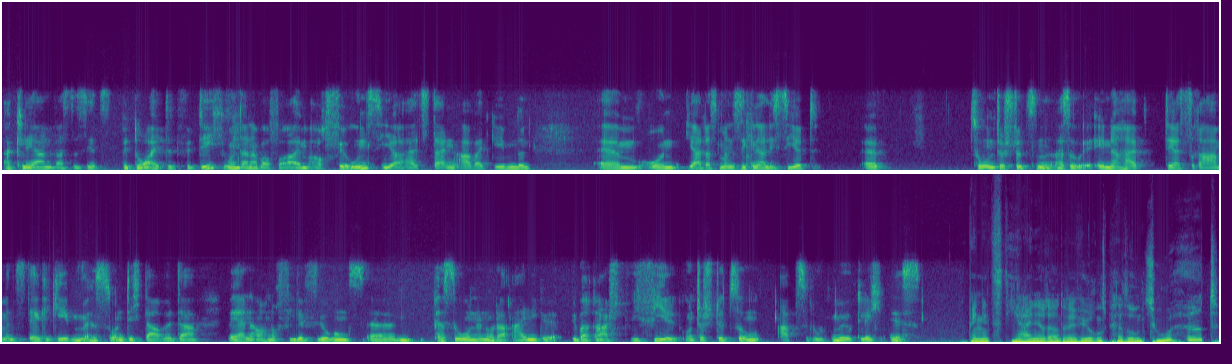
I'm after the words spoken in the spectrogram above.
erklären, was das jetzt bedeutet für dich und dann aber vor allem auch für uns hier als deinen Arbeitgebenden? Ähm, und ja, dass man signalisiert, äh, zu unterstützen, also innerhalb des Rahmens, der gegeben ist. Und ich glaube, da wären auch noch viele Führungspersonen oder einige überrascht, wie viel Unterstützung absolut möglich ist. Wenn jetzt die eine oder andere Führungsperson zuhört,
